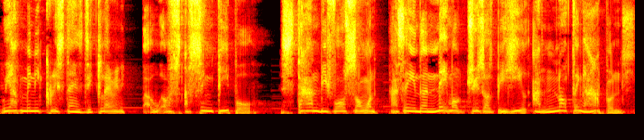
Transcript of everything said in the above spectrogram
We have many Christians declaring, I've, seen people stand before someone and say, In the name of Jesus, be healed, and nothing happens.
